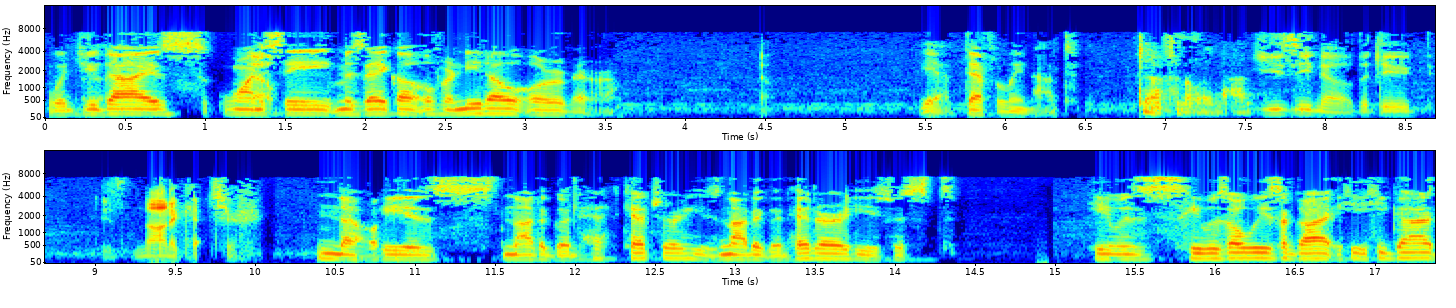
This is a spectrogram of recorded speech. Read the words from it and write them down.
Would you guys want No. to see Mazeika over Nido or Rivera? No. Yeah, definitely not. definitely not. Easy no. The dude is not a catcher. No, he is not a good catcher. He's not a good hitter. He's just he was he was always a guy. He he got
